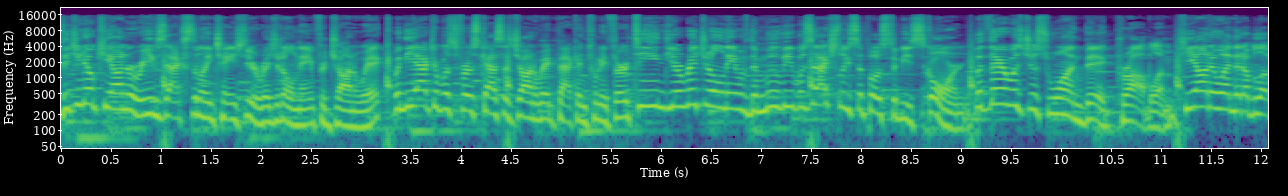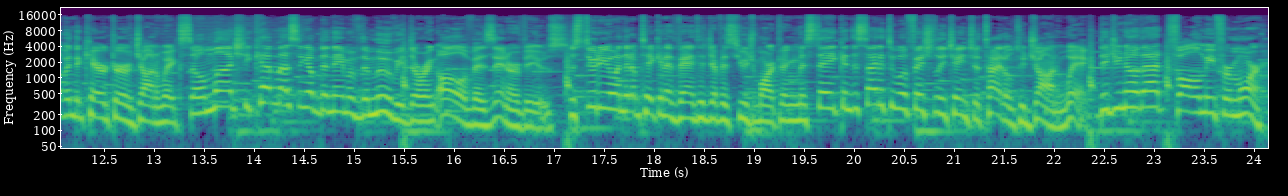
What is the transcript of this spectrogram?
Did you know Keanu Reeves accidentally changed the original name for John Wick? When the actor was first cast as John Wick back in 2013, the original name of the movie was actually supposed to be Scorn. But there was just one big problem. Keanu ended up loving the character of John Wick so much, he kept messing up the name of the movie during all of his interviews. The studio ended up taking advantage of his huge marketing mistake and decided to officially change the title to John Wick. Did you know that? Follow me for more.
